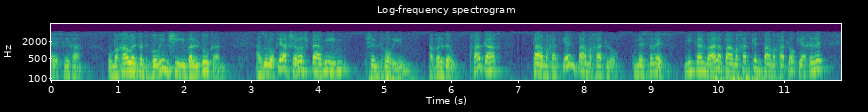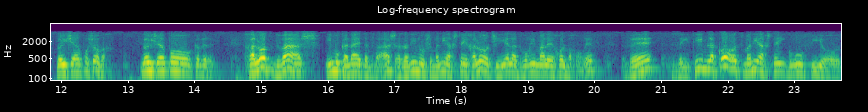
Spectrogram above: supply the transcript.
אה, סליחה, הוא מכר לו את הדבורים שייוולדו כאן. אז הוא לוקח שלוש פעמים של דבורים, אבל זהו. אחר כך, פעם אחת כן, פעם אחת לא. הוא מסרס. מכאן והלאה, פעם אחת כן, פעם אחת לא, כי אחרת לא יישאר פה שובח. לא יישאר פה כוורת. חלות דבש, אם הוא קנה את הדבש, אז הדין שמניח שתי חלות, שיהיה לדבורים מה לאכול בחורף, וזיתים לקות מניח שתי גרופיות.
